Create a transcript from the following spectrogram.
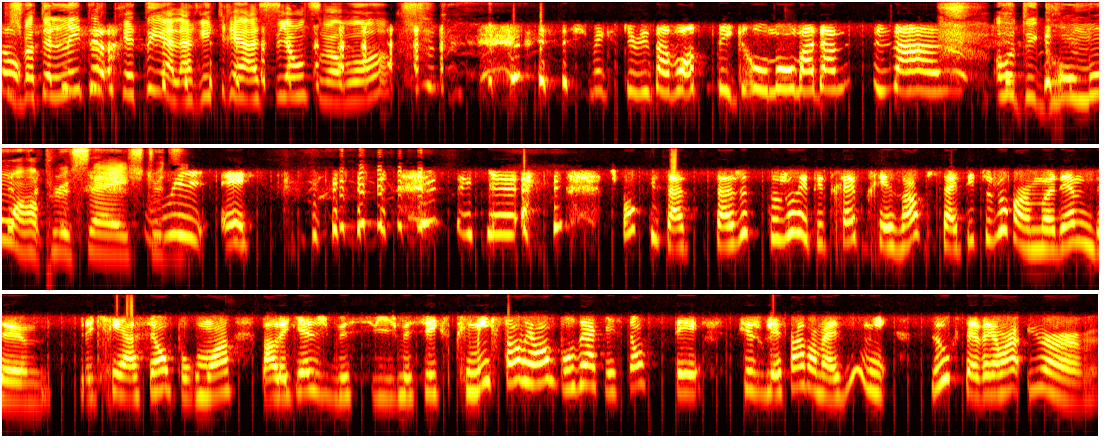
puis je vais te l'interpréter à la récréation, tu vas voir. Je m'excuse d'avoir des gros mots, Madame Suzanne. Oh, des gros mots en plus, hey, je te dis. Oui, hey. que je pense que ça, ça a juste toujours été très présent, puis ça a été toujours un modèle de, de création pour moi par lequel je me suis je me suis exprimée sans vraiment me poser la question si c'était ce que je voulais faire dans ma vie, mais là où c'est vraiment eu un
